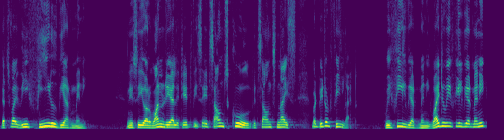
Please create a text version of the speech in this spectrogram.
That's why we feel we are many. And you see, you are one reality. We say it sounds cool, it sounds nice, but we don't feel that. We feel we are many. Why do we feel we are many?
